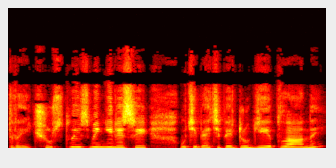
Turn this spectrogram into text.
твои чувства изменились, и у тебя теперь другие планы?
